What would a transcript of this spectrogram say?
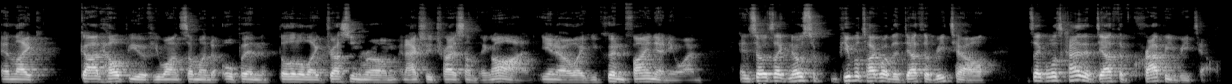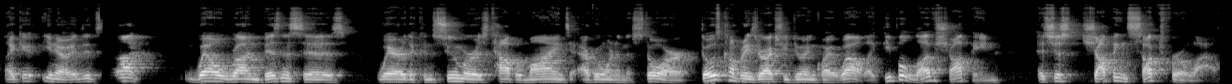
And like, God help you if you want someone to open the little like dressing room and actually try something on. You know, like you couldn't find anyone. And so it's like no people talk about the death of retail. It's like well, it's kind of the death of crappy retail. Like you know, it's not well-run businesses where the consumer is top of mind to everyone in the store. Those companies are actually doing quite well. Like people love shopping. It's just shopping sucked for a while.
